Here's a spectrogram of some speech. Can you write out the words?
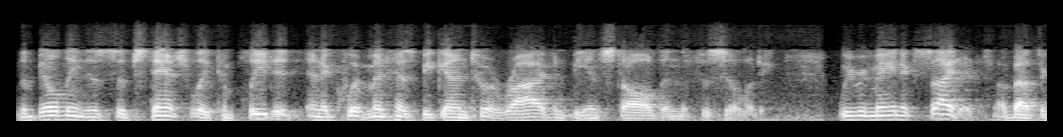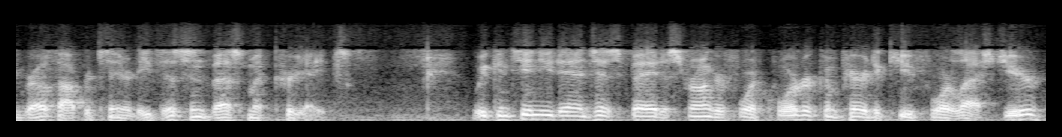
The building is substantially completed, and equipment has begun to arrive and be installed in the facility. We remain excited about the growth opportunity this investment creates. We continue to anticipate a stronger fourth quarter compared to Q4 last year.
